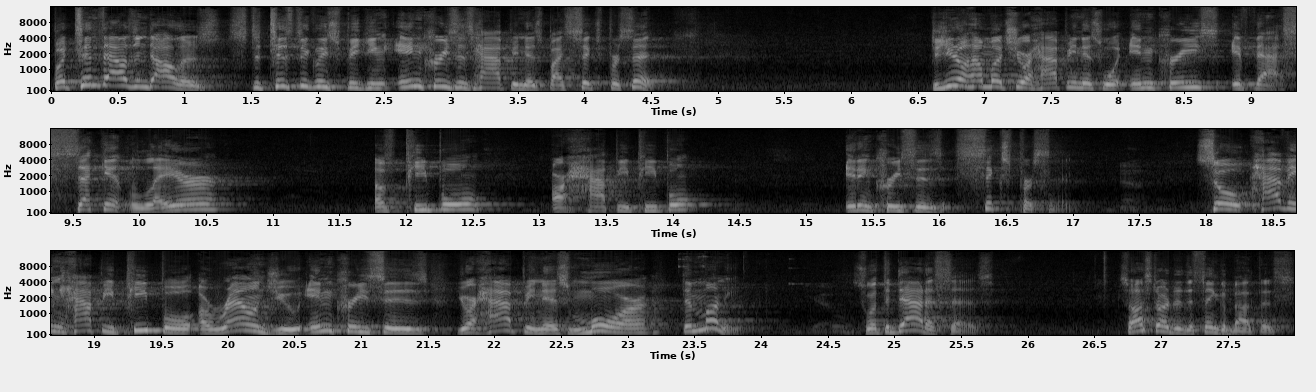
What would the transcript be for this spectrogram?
But $10,000, statistically speaking, increases happiness by 6%. Do you know how much your happiness will increase if that second layer of people are happy people, it increases 6%. So, having happy people around you increases your happiness more than money. That's what the data says. So, I started to think about this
